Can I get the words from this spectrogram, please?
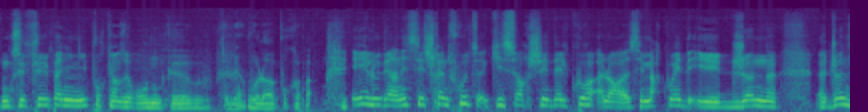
Donc c'est fait Panini pour 15 euros. Donc euh, C'est bien. voilà, pourquoi pas. Et le dernier, c'est Fruit qui sort chez Delcourt. Alors, euh, c'est Mark Wade et John euh, Jones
